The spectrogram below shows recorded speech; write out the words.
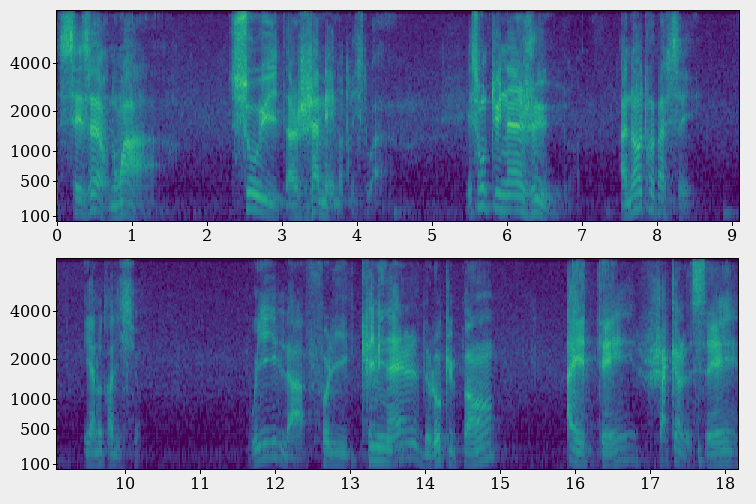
Ces heures noires souillent à jamais notre histoire et sont une injure à notre passé et à nos traditions. Oui, la folie criminelle de l'occupant a été, chacun le sait,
